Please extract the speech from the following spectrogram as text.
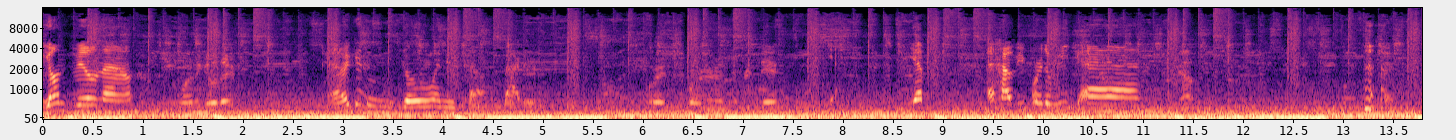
Yountville now. Do you want to go there? I can go you come back. Or a different day? Yep. I have you for the weekend. Yeah.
